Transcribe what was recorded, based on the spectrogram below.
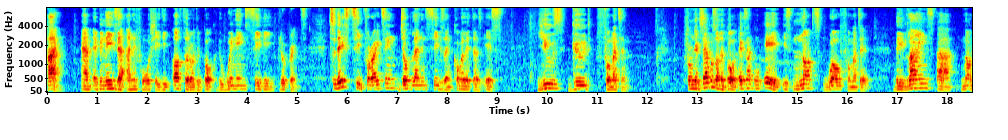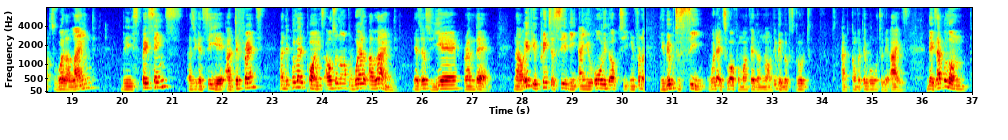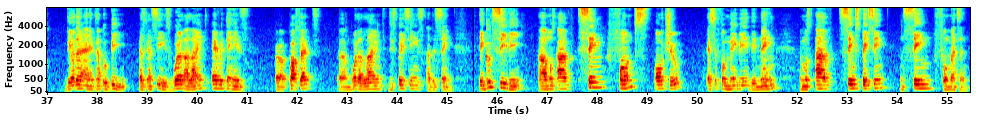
Hi, I'm Ebenezer Anifowoshe, the author of the book, The Winning CV Blueprint. Today's tip for writing job landing CVs and cover letters is use good formatting. From the examples on the board, example A is not well formatted. The lines are not well aligned, the spacings, as you can see here, are different, and the bullet points are also not well aligned. There's just here and there. Now, if you print your CV and you hold it up to in front of you'll be able to see whether it's well formatted or not, if it looks good and comfortable to the eyes. The example on the other hand, example B, as you can see, is well aligned. Everything is uh, perfect, um, well aligned. The spacings are the same. A good CV uh, must have same fonts all through, except for maybe the name. It must have same spacing and same formatting.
